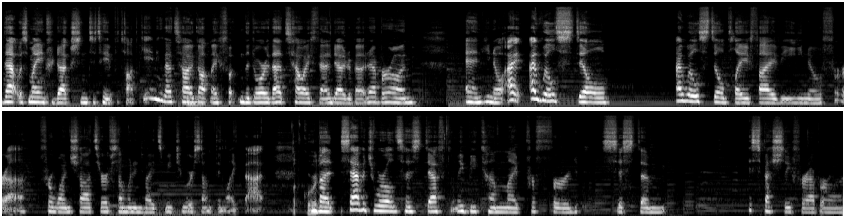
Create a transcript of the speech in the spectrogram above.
that was my introduction to tabletop gaming. That's how I Mhm. got my foot in the door. That's how I found out about Eberron. And you know, I I will still I will still play 5e, you know, for uh for one shots or if someone invites me to or something like that. Of course. But Savage Worlds has definitely become my preferred system especially for Eberron.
